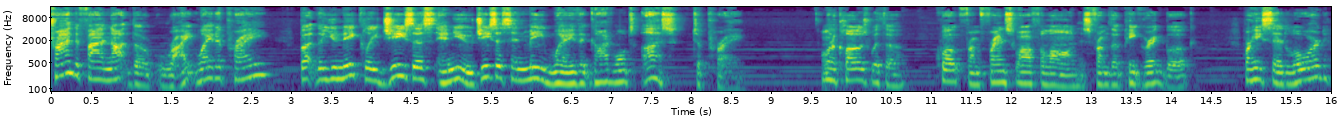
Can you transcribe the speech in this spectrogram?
trying to find not the right way to pray, but the uniquely Jesus and you, Jesus and me way that God wants us to pray. I want to close with a quote from Francois Fénelon. It's from the Pete Greig book, where he said, Lord,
